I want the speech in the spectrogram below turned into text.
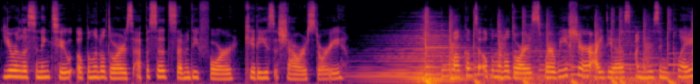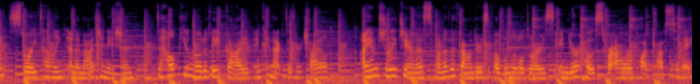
You are listening to Open Little Doors, episode 74 Kitty's Shower Story. Welcome to Open Little Doors, where we share ideas on using play, storytelling, and imagination to help you motivate, guide, and connect with your child. I am Julie Janis, one of the founders of Open Little Doors, and your host for our podcast today.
